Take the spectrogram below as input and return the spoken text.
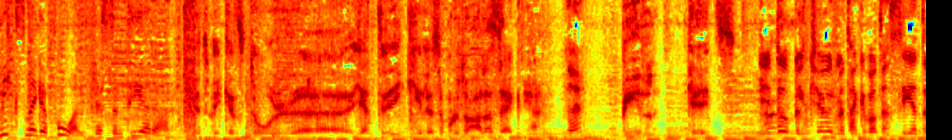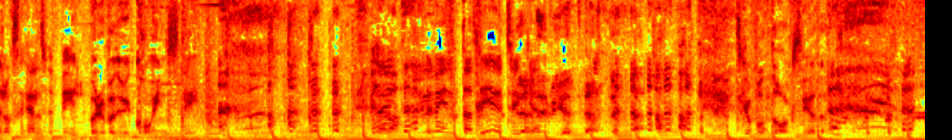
Mix Megapol presenterar Vet du vilken stor, uh, jätterik kille som borde ta allas räkningar? Nej. Bill Gates. Det är dubbelkul med tanke på att en sedel också kallas för bill. Hörru vad du är coinstig. Jag har inte myntat det uttrycket. Ska få en dagsedel.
